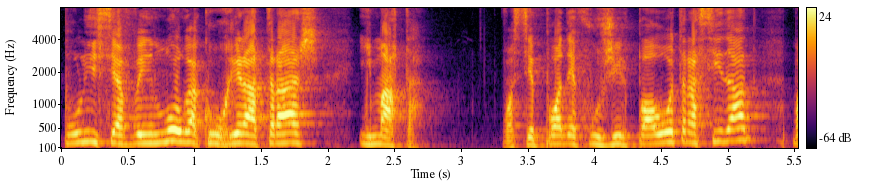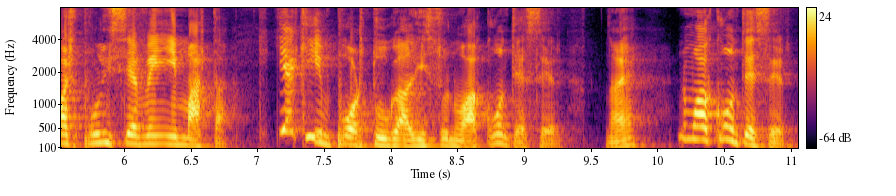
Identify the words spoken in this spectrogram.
polícia vem logo a correr atrás e mata. Você pode fugir para outra cidade, mas polícia vem e mata. E aqui em Portugal isso não acontecer, não é? Não acontecer.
